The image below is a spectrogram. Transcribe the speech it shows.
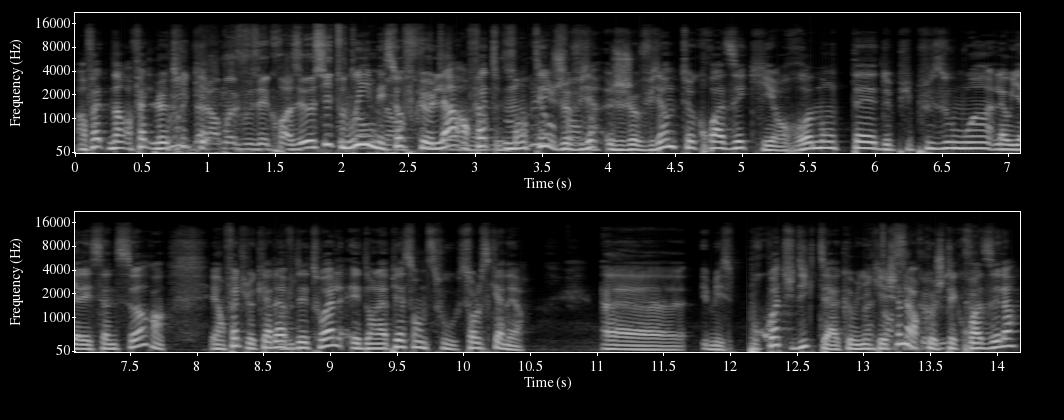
en fait, non, en fait, le oui, truc. bah alors moi, je vous ai croisé aussi tout le oui, temps, mais sauf que là, en fait, monté, je viens, je viens de te croiser qui remontait depuis plus ou moins là où il y a les sensors, et en fait, le cadavre Oui. d'étoile est dans la pièce en dessous, sur le scanner. Euh, mais pourquoi tu dis que t'es à communication Attends, c'est alors que je t'ai croisé là?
